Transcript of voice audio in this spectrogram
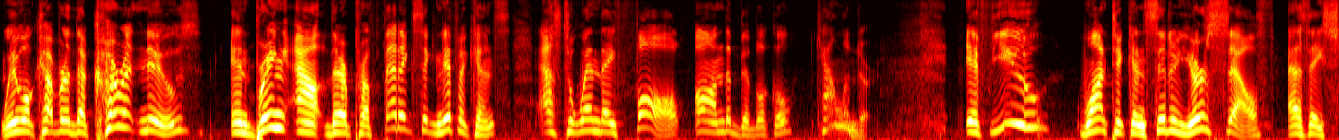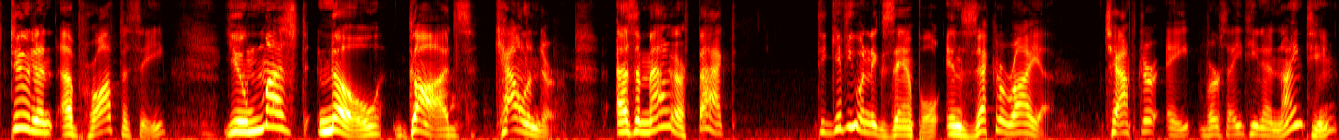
we will cover the current news and bring out their prophetic significance as to when they fall on the biblical calendar. If you want to consider yourself as a student of prophecy, you must know God's calendar. As a matter of fact, to give you an example, in Zechariah chapter 8, verse 18 and 19,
